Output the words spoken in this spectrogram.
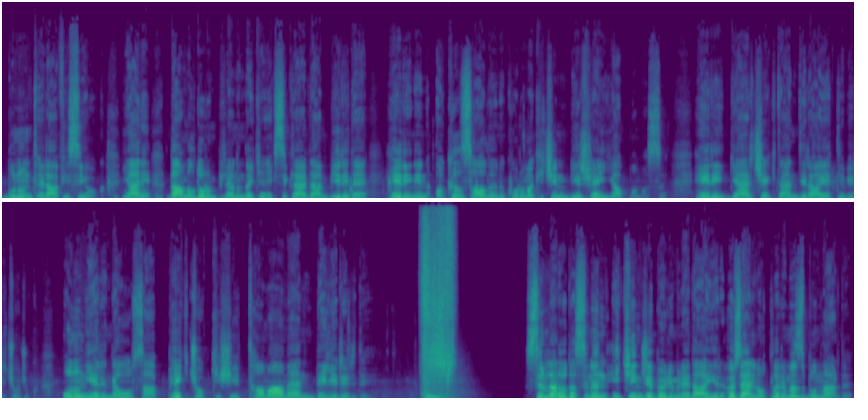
bunun telafisi yok. Yani Dumbledore'un planındaki eksiklerden biri de Harry'nin akıl sağlığını korumak için bir şey yapmaması. Harry gerçekten dirayetli bir çocuk. Onun yerinde olsa pek çok kişi tamamen delirirdi. Sırlar Odası'nın ikinci bölümüne dair özel notlarımız bunlardı.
